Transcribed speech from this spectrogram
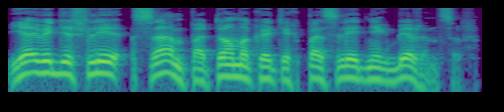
Я, видишь ли, сам потомок этих последних беженцев.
